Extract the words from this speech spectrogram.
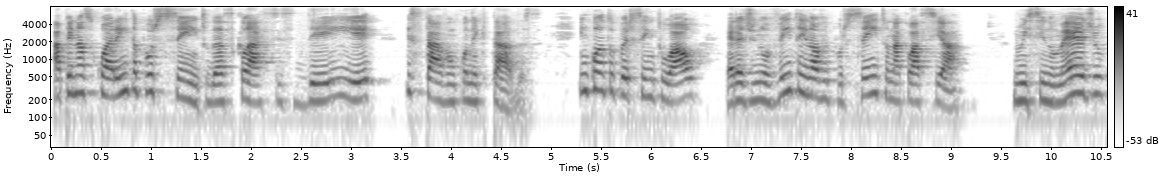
apenas 40% das classes D e E estavam conectadas, enquanto o percentual era de 99% na classe A. No ensino médio,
